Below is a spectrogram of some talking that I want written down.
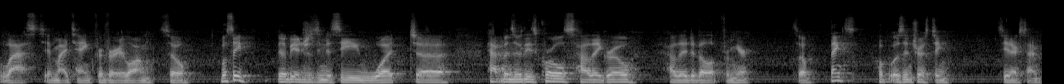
last in my tank for very long. So we'll see. It'll be interesting to see what uh, happens with these corals, how they grow, how they develop from here. So thanks. Hope it was interesting. See you next time.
